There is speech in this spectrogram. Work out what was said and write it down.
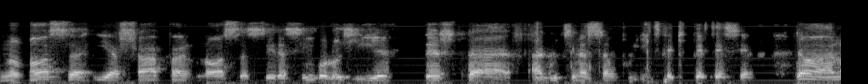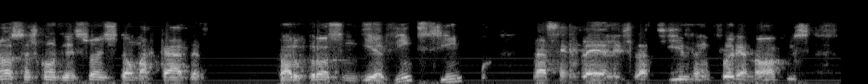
nossa e a chapa nossa ser a simbologia desta aglutinação política que pertencemos. Então, as nossas convenções estão marcadas para o próximo dia 25, na Assembleia Legislativa, em Florianópolis,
